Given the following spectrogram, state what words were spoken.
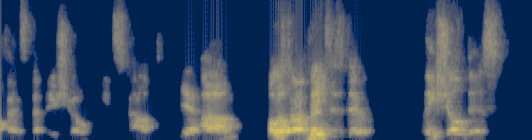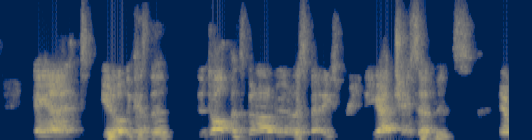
offense that they show gets stopped. Yeah. Um, Most well, they- offenses do. they showed this, and you know because the the Dolphins been on a spending spree. They got Chase Edmonds. Yep.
